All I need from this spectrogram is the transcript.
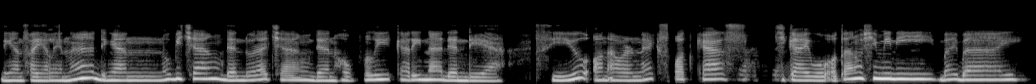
dengan saya Lena, dengan Nobi Chang dan Dora Chang dan hopefully Karina dan Dea. See you on our next podcast. Jika wo otanoshimi Bye bye.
